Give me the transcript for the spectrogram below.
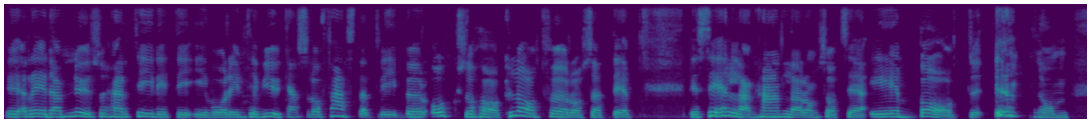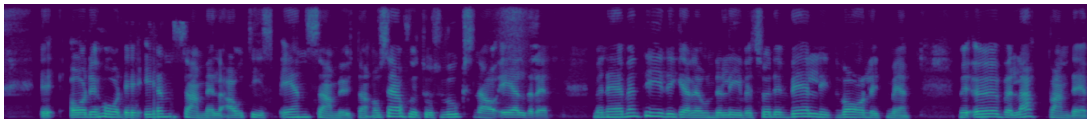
eh, redan nu så här tidigt i, i vår intervju kan slå fast att vi bör också ha klart för oss att det, det sällan handlar om så att säga enbart om eh, ADHD ensam eller autism ensam utan och särskilt hos vuxna och äldre men även tidigare under livet så är det väldigt vanligt med, med överlappande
